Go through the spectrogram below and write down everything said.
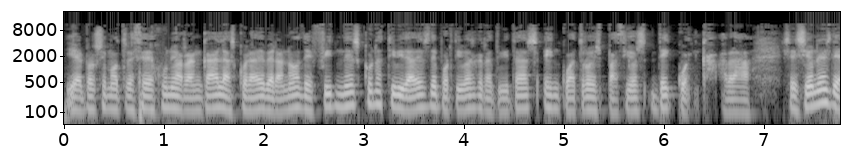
Y el próximo 13 de junio arranca la Escuela de Verano de Fitness con actividades deportivas gratuitas en cuatro espacios de Cuenca. Habrá sesiones de,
